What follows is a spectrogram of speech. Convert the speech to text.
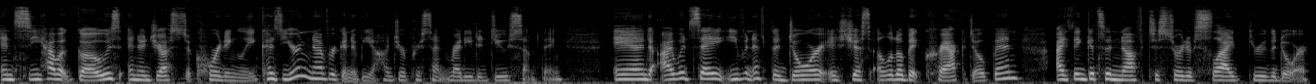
and see how it goes and adjust accordingly because you're never going to be 100% ready to do something. And I would say, even if the door is just a little bit cracked open, I think it's enough to sort of slide through the door.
